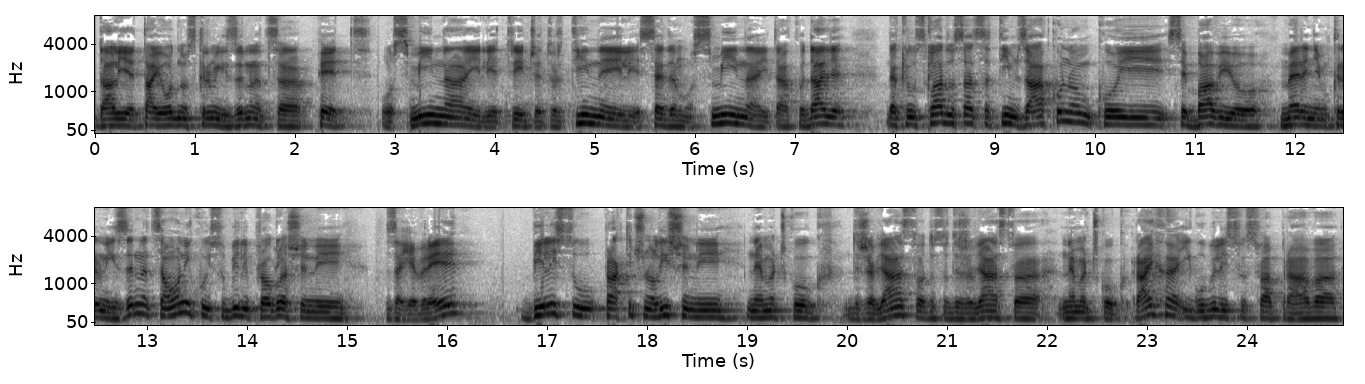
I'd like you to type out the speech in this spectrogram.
da li je taj odnos krvnih zrnaca pet osmina ili je tri četvrtine ili je sedam osmina i tako dalje. Dakle, u skladu sad sa tim zakonom koji se bavio merenjem krvnih zrnaca, oni koji su bili proglašeni za jevreje, bili su praktično lišeni nemačkog državljanstva, odnosno državljanstva nemačkog rajha i gubili su sva prava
